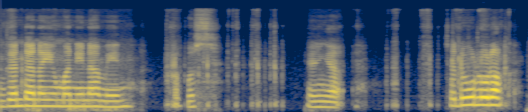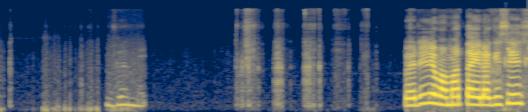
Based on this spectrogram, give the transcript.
Ang ganda na yung mani namin. Tapos, yun nga. Sa dulo rak. Gani. Pwede na mamatay lagi sis.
